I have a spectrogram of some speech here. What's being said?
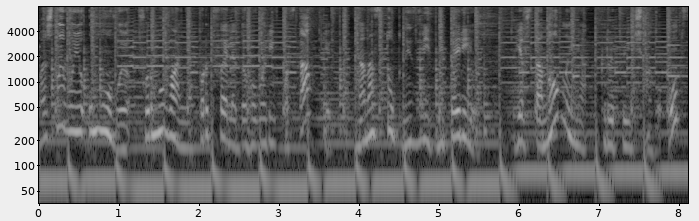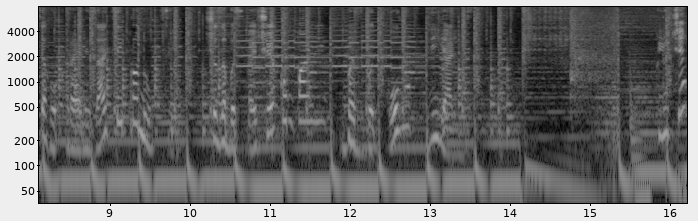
Важливою умовою формування портфеля договорів поставки на наступний звітний період є встановлення критичного обсягу реалізації продукції, що забезпечує компанії беззбиткову діяльність. Ключем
